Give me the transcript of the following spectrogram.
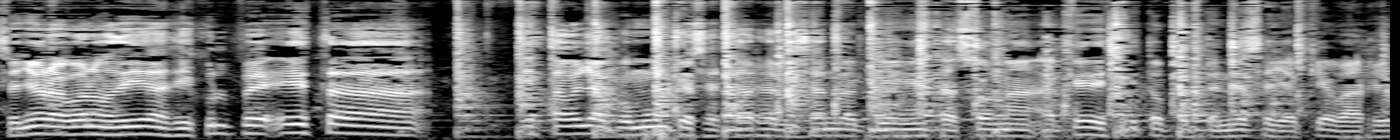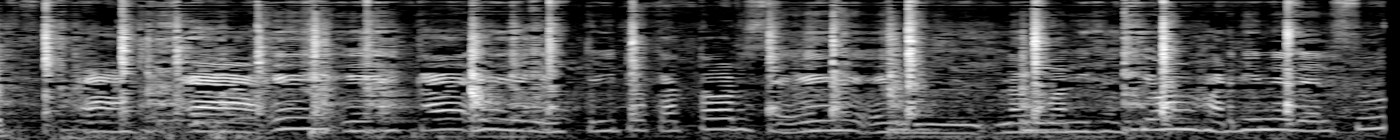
Señora, buenos días. Disculpe, esta, esta olla común que se está realizando aquí en esta zona, ¿a qué distrito pertenece y a qué barrio? Ah, ah, eh, eh, acá es el distrito 14, es la urbanización Jardines del Sur,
